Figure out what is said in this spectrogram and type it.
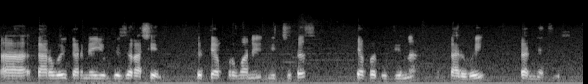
कारवाई करण्यायोग्य जर असेल तर त्याप्रमाणे निश्चितच त्या पद्धतीनं कारवाई करण्यात येईल.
